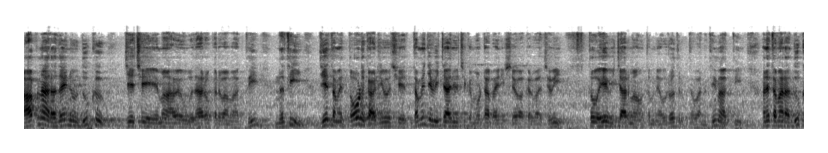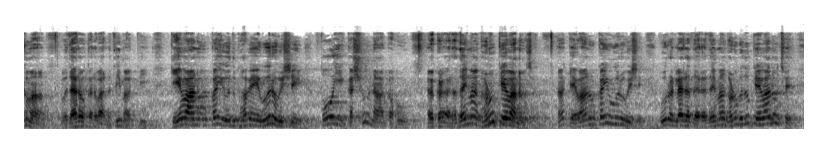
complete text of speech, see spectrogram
આપના હૃદયનું દુઃખ જે છે એમાં હવે હું વધારો કરવા માગતી નથી. જે તમે તોડ કાઢ્યો છે, તમે જે વિચાર્યું છે કે મોટા ભાઈની સેવા કરવા જવી, તો એ વિચારમાં હું તમને અવરોધરૂપ થવા નથી માગતી અને તમારા દુઃખમાં વધારો કરવા નથી માગતી. કહેવાનું કંઈ ઉદ્ભવે ઉર વિશે તો એ કશું ના કહું. હૃદયમાં ઘણું કહેવાનું છે. હા, કહેવાનું કંઈ ઉર વિશે? ઉર એટલે હૃદય. હૃદયમાં ઘણું બધું કહેવાનું છે.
